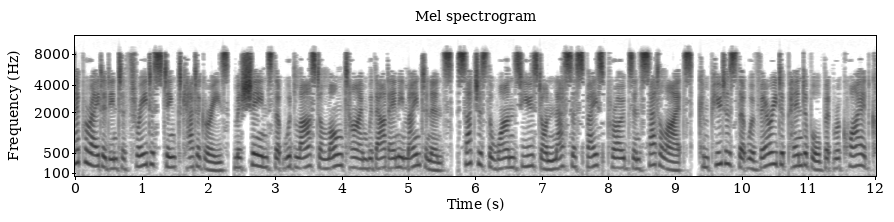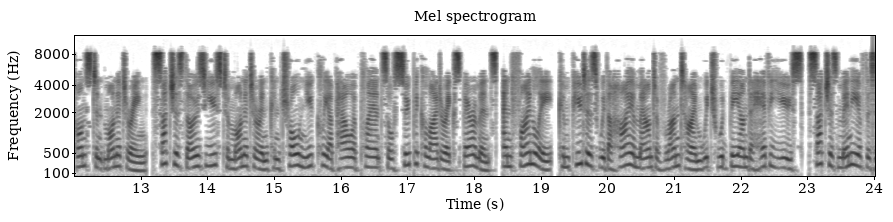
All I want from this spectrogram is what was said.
separated into three distinct categories, machines that would last a long time without any maintenance, such as the ones used on NASA space probes and satellites, computers that were very dependable but required constant monitoring, such as those used to monitor and control nuclear power plants or supercollider experiments, and finally, computers with a high amount of runtime which would be under heavy use, such as many of the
